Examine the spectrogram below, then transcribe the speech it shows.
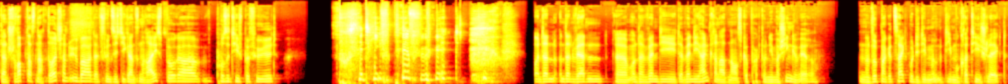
dann schwappt das nach Deutschland über, dann fühlen sich die ganzen Reichsbürger positiv befühlt. Positiv gefühlt. Und dann, und dann werden, ähm, und dann werden die, dann werden die Handgranaten ausgepackt und die Maschinengewehre. Und dann wird mal gezeigt, wo die Dem Demokratie schlägt.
